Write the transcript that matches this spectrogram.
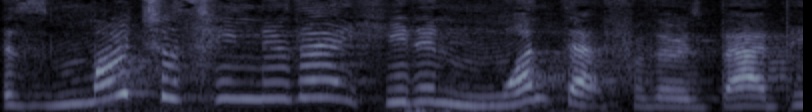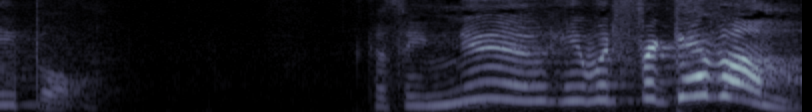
as much as he knew that, he didn't want that for those bad people. Because he knew he would forgive them.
